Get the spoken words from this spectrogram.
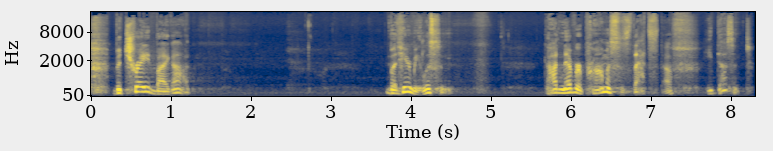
betrayed by God. But hear me, listen. God never promises that stuff. He doesn't.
